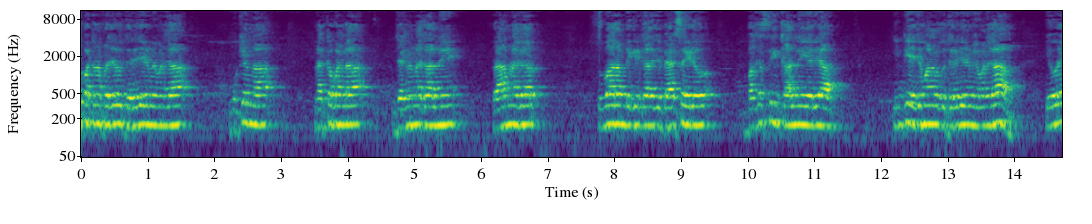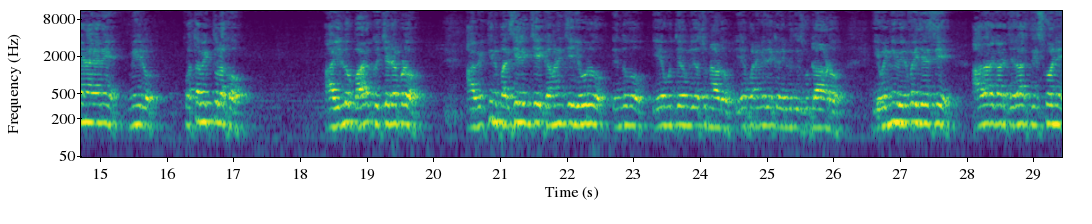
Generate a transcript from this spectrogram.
పట్టణ ప్రజలు తెలియజేయమేమనగా ముఖ్యంగా Nakkabanda Jagananna colony Ramnagar Subbaram degree college back side Bhagat Singh colony area ఇంటి యజమానులకు తెలియజేయడం ఏమనగా ఎవరైనా కానీ మీరు కొత్త వ్యక్తులకు ఆ ఇల్లు బాడుకు ఇచ్చేటప్పుడు ఆ వ్యక్తిని పరిశీలించి గమనించి ఎవరు ఎందుకు ఏ ఉద్యోగం చేస్తున్నాడు ఏ పని మీద ఇక్కడ ఇల్లు తీసుకుంటున్నాడు ఇవన్నీ వెరిఫై చేసి ఆధార్ కార్డు జిరాక్స్ తీసుకొని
